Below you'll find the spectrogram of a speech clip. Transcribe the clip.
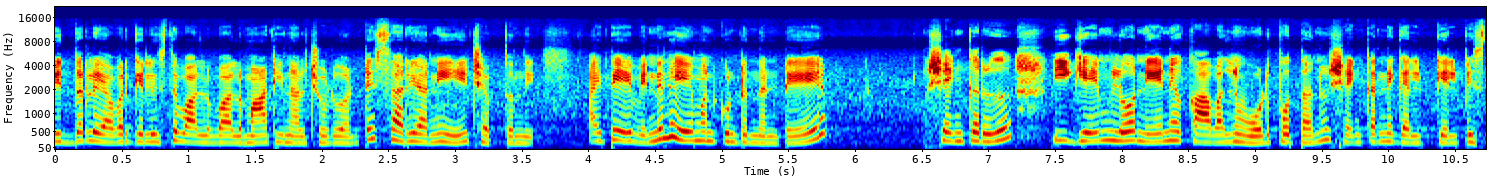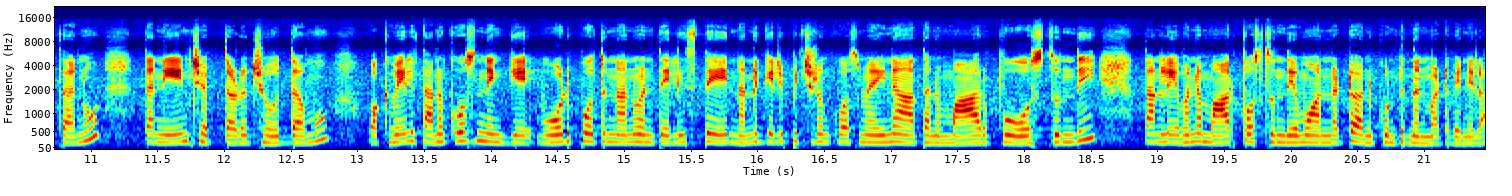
ఇద్దరు ఎవరు గెలిస్తే వాళ్ళు వాళ్ళ మాట వినాలి చూడు అంటే సరే అని చెప్తుంది. అయితే వెన్నెల ఏమనుకుంటుందంటే శంకర్ ఈ గేమ్లో నేనే కావాలని ఓడిపోతాను. శంకర్ని గెలి గెలిపిస్తాను. తను ఏం చెప్తాడో చూద్దాము. ఒకవేళ తన కోసం నేను గే ఓడిపోతున్నాను అని తెలిస్తే నన్ను గెలిపించడం కోసమైనా తన మార్పు వస్తుంది. తనలో ఏమైనా మార్పు వస్తుందేమో అన్నట్టు అనుకుంటుంది అనమాట వెన్నెల.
